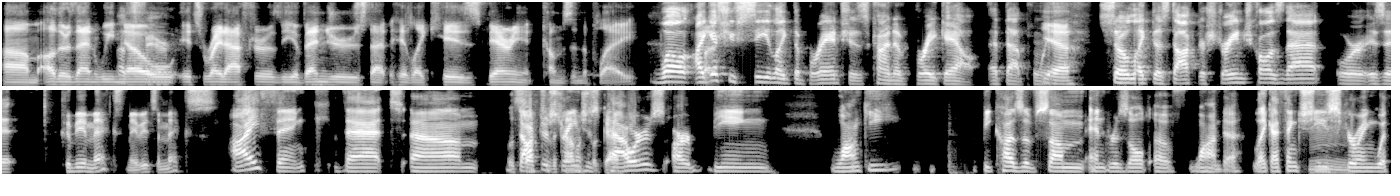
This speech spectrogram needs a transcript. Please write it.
Um, other than we That's know fair. it's right after the Avengers that hit like his variant comes into play. Well, I But- guess you see like the branches kind of break out at that point. Yeah, So like, does Doctor Strange cause that, or is it? could be a mix. Maybe it's a mix. I think that um, Doctor to the comic Strange's book guy. powers are being wonky because of some end result of Wanda. Like I think she's Hmm. screwing with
